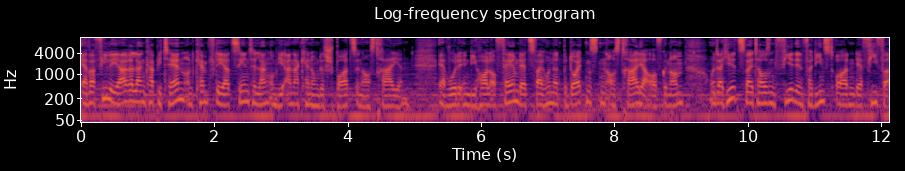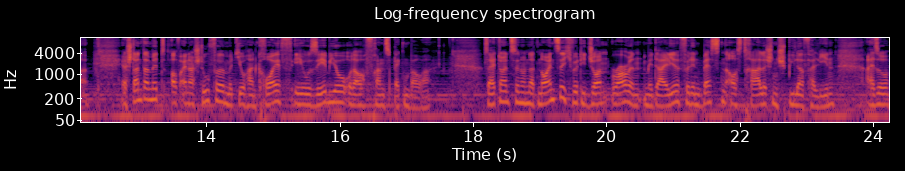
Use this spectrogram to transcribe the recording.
Er war viele Jahre lang Kapitän und kämpfte jahrzehntelang um die Anerkennung des Sports in Australien. Er wurde in die Hall of Fame der 200 bedeutendsten Australier aufgenommen und erhielt 2004 den Verdienstorden der FIFA. Er stand damit auf einer Stufe mit Johann Cruyff, Eusebio oder auch Franz Beckenbauer. Seit 1990 wird die John Warren-Medaille für den besten australischen Spieler verliehen. Also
